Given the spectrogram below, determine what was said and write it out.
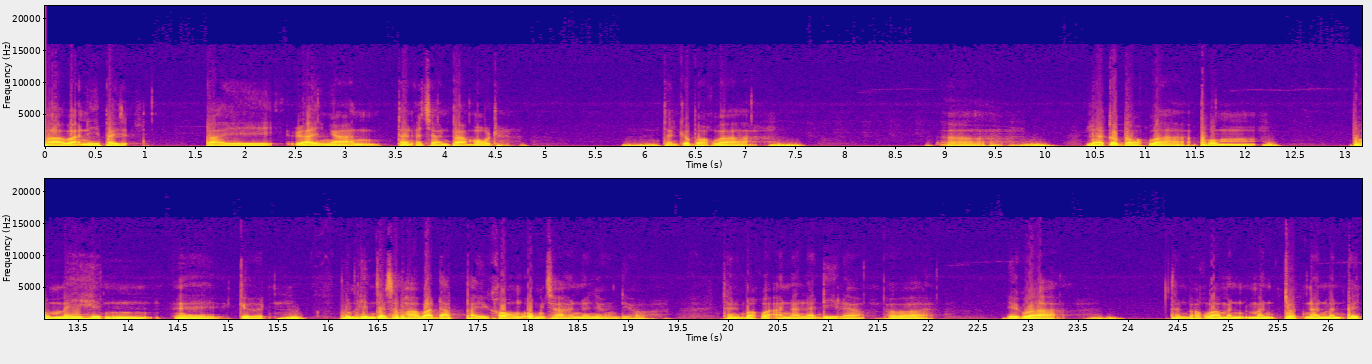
ภาวะนี้ไปไปรายงานท่านอาจารย์ปาโมดท่านก็บอกว่าแล้วก็บอกว่าผมผมไม่เห็นเเกิด ผมเห็นแต่สภาวะดับไปขององค์ฌานนั่นอย่างเดียว ท่านบอกว่าอันนั้นละดีแล้ว เพราะว่าเรียกว่าท่านบอกว่ามันมันจุดนั้นมันเป็น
